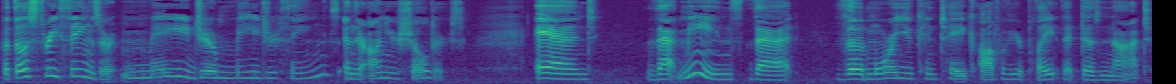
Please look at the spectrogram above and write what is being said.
But those three things are major, major things and they're on your shoulders. And that means that the more you can take off of your plate that does not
